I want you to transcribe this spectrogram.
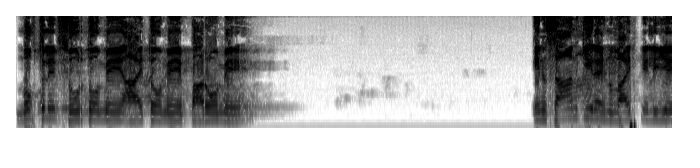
مختلف صورتوں میں، آیتوں میں، پاروں میں انسان کی رہنمائی کے لیے،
